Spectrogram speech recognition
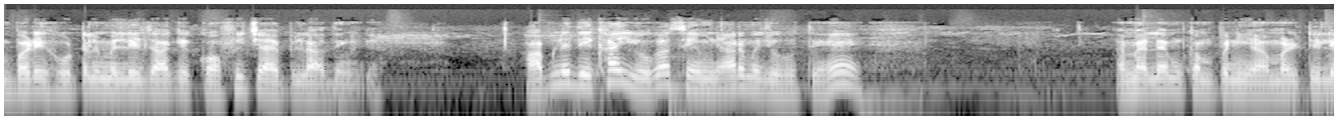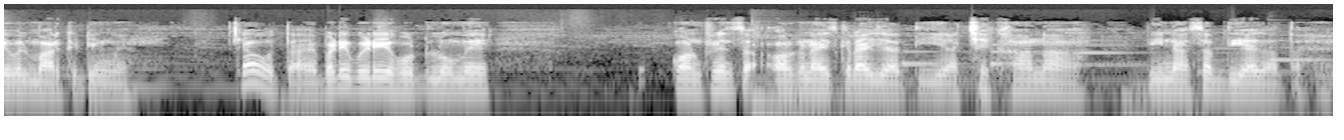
बड़े होटल में ले जाके कॉफ़ी चाय पिला देंगे। आपने देखा ही होगा सेमिनार में जो होते हैं एम एल एम कंपनियाँ मल्टी लेवल मार्केटिंग में। क्या होता है? बड़े बड़े होटलों में कॉन्फ्रेंस ऑर्गेनाइज कराई जाती है। अच्छे खाना, पीना सब दिया जाता है।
